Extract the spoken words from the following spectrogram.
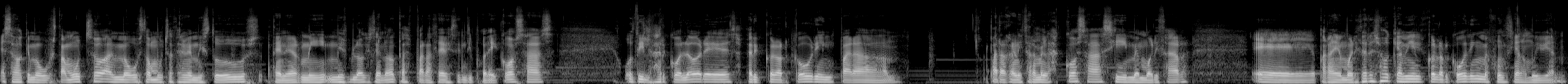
Es algo que me gusta mucho. A mí me gusta mucho hacerme mis to-dos, tener mis blogs de notas para hacer este tipo de cosas, utilizar colores, hacer color coding para, para organizarme las cosas y memorizar. Eh, para memorizar eso que a mí el color coding me funciona muy bien.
